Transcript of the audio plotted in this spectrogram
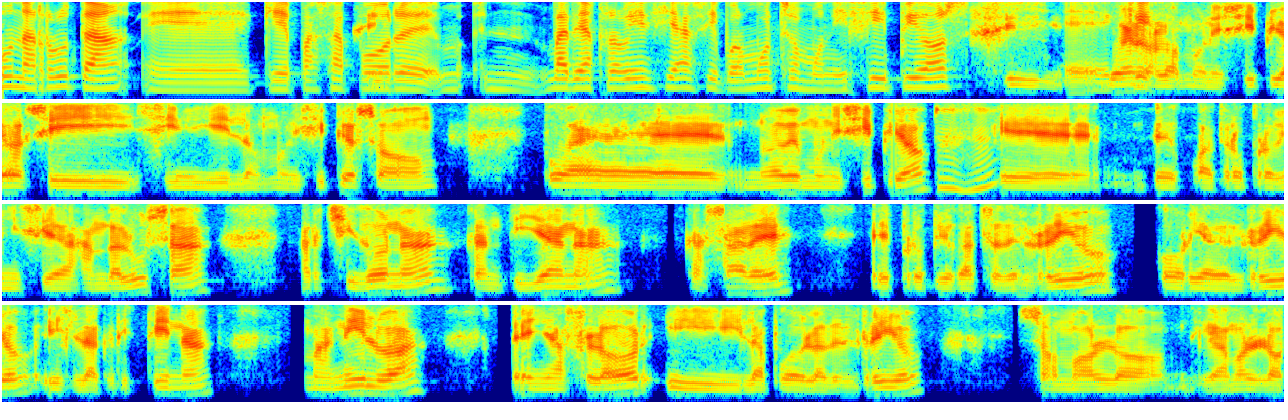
una ruta eh, que pasa por eh, varias provincias y por muchos municipios. Sí, bueno, los municipios, sí, sí, los municipios son pues nueve municipios que, de cuatro provincias andaluzas, Archidona, Cantillana, Casares, el propio Castro del Río, Coria del Río, Isla Cristina, Manilva, Peñaflor y la Puebla del Río. Somos los, digamos, los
